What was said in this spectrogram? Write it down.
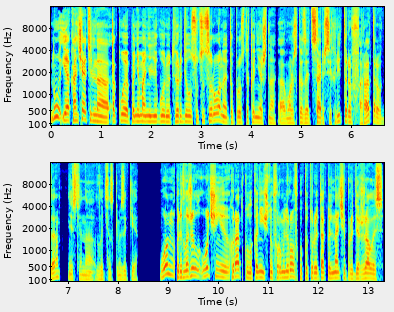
Ну и окончательно такое понимание аллегории утвердилось у Цицерона. Это просто, конечно, а, можно сказать, царь всех риторов, ораторов, да, если на латинском языке. Он предложил очень краткую, лаконичную формулировку, которая так или иначе продержалась,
